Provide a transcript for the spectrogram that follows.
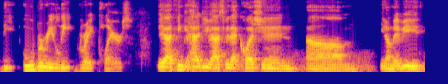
the uber elite great players? Yeah, I think had you asked me that question, um, you know, maybe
